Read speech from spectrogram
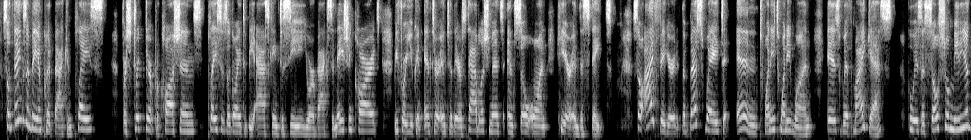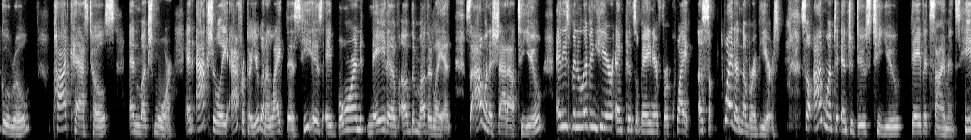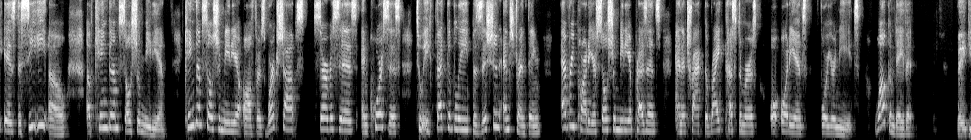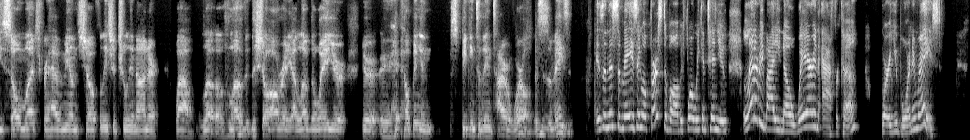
So things are being put back in place for stricter precautions. Places are going to be asking to see your vaccination cards before you can enter into their establishments and so on here in the States. So I figured the best way to end 2021 is with my guest, who is a social media guru, podcast host, and much more. And actually, Africa, you're going to like this. He is a born native of the motherland. So I want to shout out to you. And he's been living here in Pennsylvania for quite a, quite a number of years. So I want to introduce to you David Simons. He is the CEO of Kingdom Social Media. Kingdom Social Media offers workshops, services, and courses to effectively position and strengthen every part of your social media presence and attract the right customers or audience for your needs. Welcome, David. Thank you so much for having me on the show, Felicia. Truly an honor. Wow, love love the show already. I love the way you're you're, you're helping and speaking to the entire world. This is amazing. Isn't this amazing? Well, first of all, before we continue, let everybody know where in Africa were you born and raised?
